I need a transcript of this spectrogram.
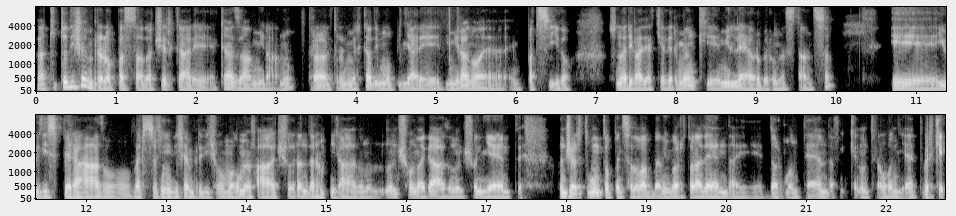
Ah, tutto dicembre l'ho passato a cercare casa a Milano. Tra l'altro il mercato immobiliare di Milano è impazzito. Sono arrivati a chiedermi anche 1000 € per una stanza e io disperato, verso fine dicembre dicevo: "Ma come faccio per andare a Milano? Non non c'ho una casa, non c'ho niente." A un certo punto ho pensato: "Vabbè, mi porto la tenda e dormo in tenda finché non trovo niente." Perché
